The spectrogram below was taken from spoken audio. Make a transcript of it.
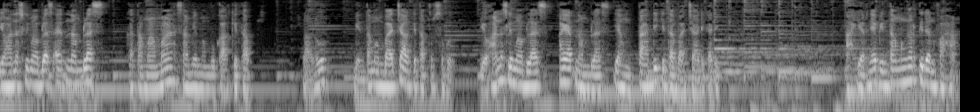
Yohanes 15 ayat 16, kata mama sambil membuka Alkitab. Lalu Bintang membaca Alkitab tersebut. Yohanes 15 ayat 16 yang tadi kita baca adik-adik. Akhirnya Bintang mengerti dan faham.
